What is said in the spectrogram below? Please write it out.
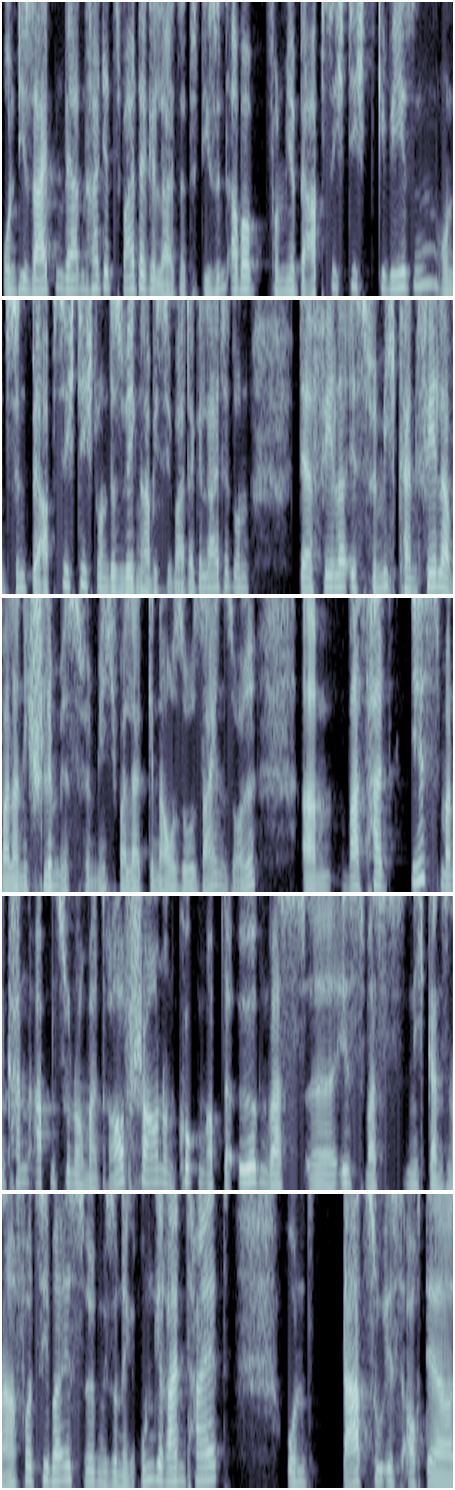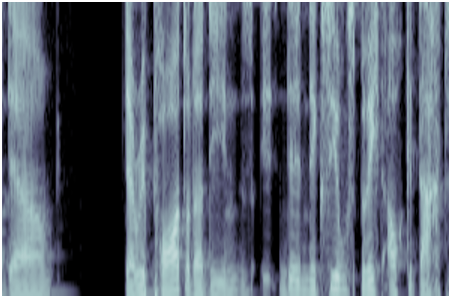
und die Seiten werden halt jetzt weitergeleitet. Die sind aber von mir beabsichtigt gewesen und sind beabsichtigt und deswegen habe ich sie weitergeleitet. Und der Fehler ist für mich kein Fehler, weil er nicht schlimm ist für mich, weil er genau so sein soll. Ähm, was halt ist, man kann ab und zu noch mal draufschauen und gucken, ob da irgendwas äh, ist, was nicht ganz nachvollziehbar ist, irgendwie so eine Ungereimtheit. Und dazu ist auch der, der, der Report oder die, der Indexierungsbericht auch gedacht,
